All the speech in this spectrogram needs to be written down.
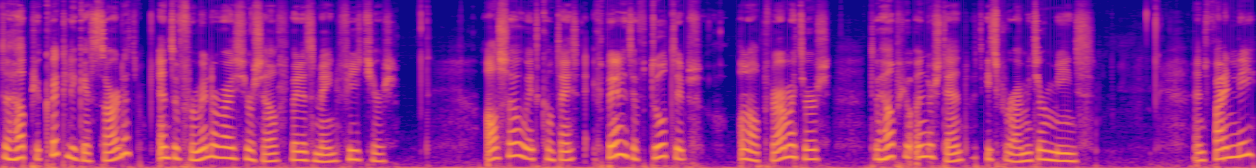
to help you quickly get started and to familiarize yourself with its main features. Also, it contains explanative tooltips on all parameters to help you understand what each parameter means. And finally,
